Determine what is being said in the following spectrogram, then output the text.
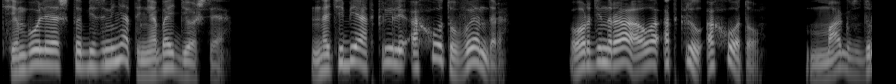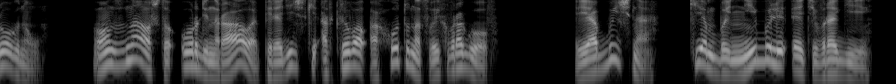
Тем более, что без меня ты не обойдешься. На тебе открыли охоту, Вендер. Орден Раала открыл охоту. Маг вздрогнул. Он знал, что Орден Раала периодически открывал охоту на своих врагов. И обычно Кем бы ни были эти враги,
